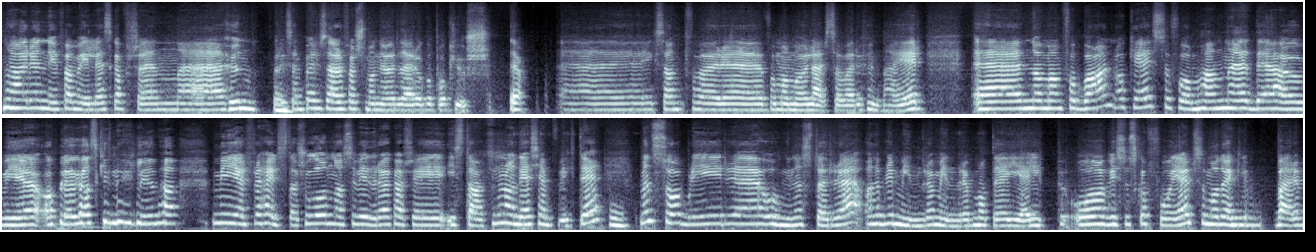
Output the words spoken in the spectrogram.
når en ny familie skaffer seg en uh, hund, f.eks., så er det første man gjør, det er å gå på kurs. Ja. Uh, ikke sant? For, uh, for man må jo lære seg å være hundeeier. Uh, når man får barn, ok, så får man Det har jo vi opplevd ganske nylig. da, Mye hjelp fra helsestasjonen osv. Kanskje i, i starten, og det er kjempeviktig. Men så blir ungene større, og det blir mindre og mindre på en måte, hjelp. Og hvis du skal få hjelp, så må du egentlig være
